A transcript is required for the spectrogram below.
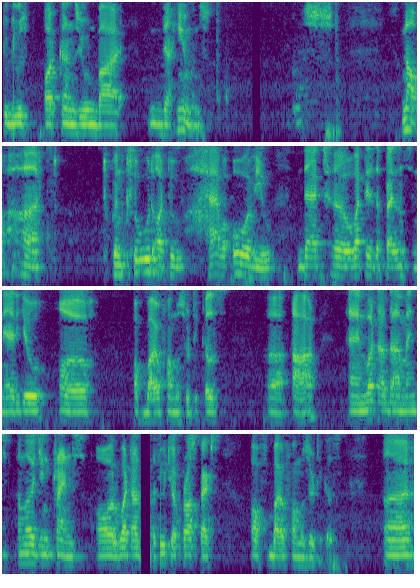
to be used or consumed by the humans. Now, uh, to conclude or to have an overview that uh, what is the present scenario uh, of biopharmaceuticals uh, are and what are the emerging trends or what are the future prospects of biopharmaceuticals. Uh,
